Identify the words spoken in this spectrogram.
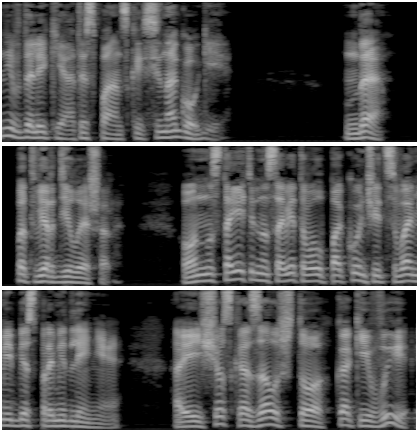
невдалеке от испанской синагоги». «Да», — подтвердил Эшер. «Он настоятельно советовал покончить с вами без промедления. А еще сказал, что, как и вы,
